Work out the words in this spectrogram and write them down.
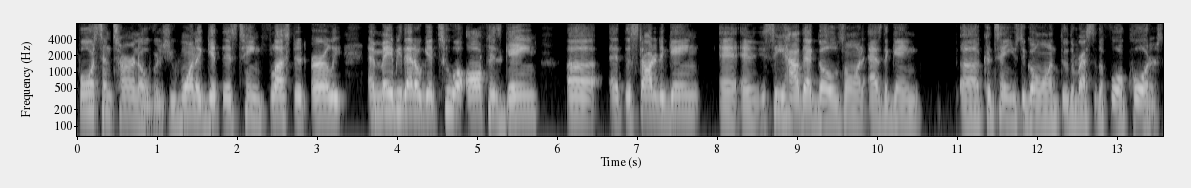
forcing turnovers. You want to get this team flustered early, and maybe that'll get Tua off his game uh, at the start of the game, and, and see how that goes on as the game uh, continues to go on through the rest of the four quarters.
